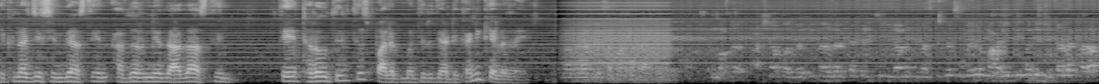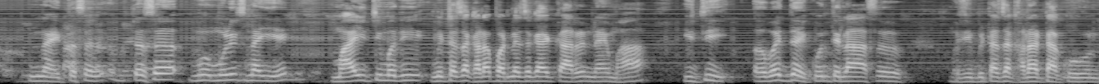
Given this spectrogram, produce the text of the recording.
एकनाथजी शिंदे असतील आदरणीय दादा असतील ते ठरवतील तेच पालकमंत्री त्या ठिकाणी केलं जाईल. नाही तसं तसं मु मुळीच नाही आहे महायुतीमध्ये मिठाचा खडा पडण्याचं काय कारण नाही. महायुती अवैध आहे. कोण त्याला असं म्हणजे मिठाचा खडा टाकून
